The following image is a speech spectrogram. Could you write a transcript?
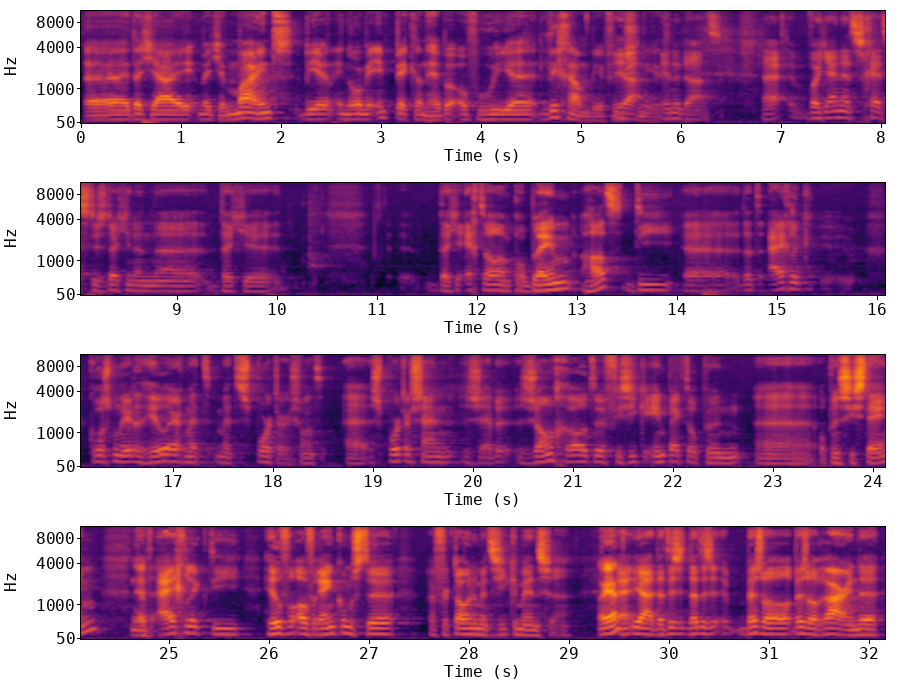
eh, dat jij met je mind weer een enorme impact kan hebben over hoe je lichaam weer ja, functioneert. inderdaad. Nou, wat jij net schetst, dus dat je, een, eh, dat je, dat je echt wel een probleem had, die, eh, dat eigenlijk correspondeert het heel erg met, met sporters. Want eh, sporters zijn, ze hebben zo'n grote fysieke impact op hun, eh, op hun systeem, Ja. dat eigenlijk die heel veel overeenkomsten eh, vertonen met zieke mensen. Oh ja? Ja, dat is, dat is best, wel, best wel raar. En de,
